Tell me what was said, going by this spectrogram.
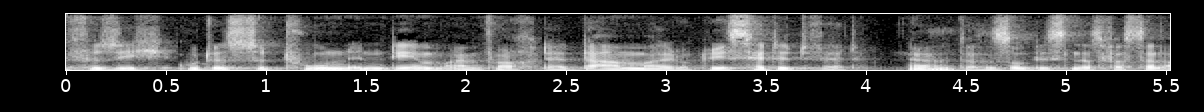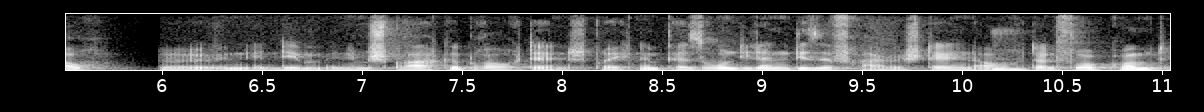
für sich Gutes zu tun, indem einfach der Darm mal resettet wird. Ja, das ist so ein bisschen das, was dann auch äh, in, in, dem, in dem Sprachgebrauch der entsprechenden Person, die dann diese Frage stellen, auch mhm. dann vorkommt.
